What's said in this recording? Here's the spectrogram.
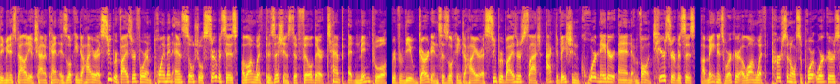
The municipality of Chatham Kent is looking to hire a supervisor for employment and social services, along with positions to fill their temp admin pool. Riverview Gardens is looking to hire a supervisor slash activation coordinator and volunteer services, a maintenance worker, along with personal support workers,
